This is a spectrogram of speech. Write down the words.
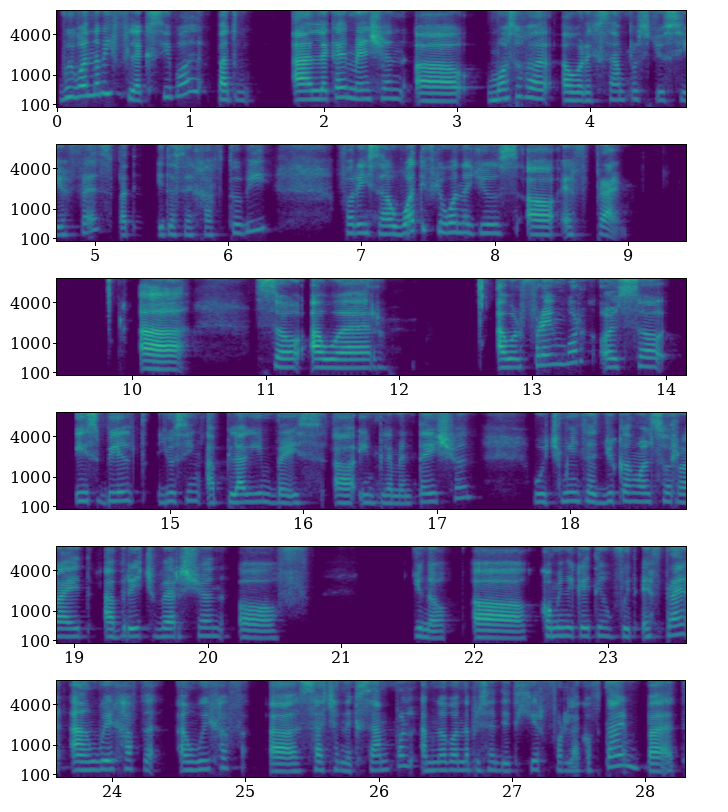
we want to be flexible, but uh, like I mentioned, uh, most of our, our, examples use CFS, but it doesn't have to be. For instance, what if you want to use uh, F prime? Uh, so our our framework also is built using a plugin-based uh, implementation, which means that you can also write a bridge version of, you know, uh, communicating with F prime, and we have the, and we have such an example. I'm not going to present it here for lack of time, but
